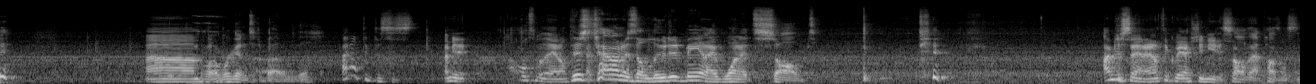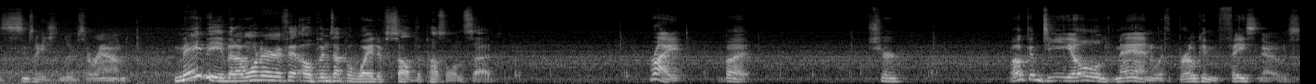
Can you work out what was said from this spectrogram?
um, Well, we're getting to the bottom of this. I don't think this is. I mean, ultimately, I don't. This that's- town has eluded me, and I want it solved. I'm just saying, I don't think we actually need to solve that puzzle since it seems like it just loops around. Maybe, but I wonder if it opens up a way to solve the puzzle inside. Right, but sure. Welcome to ye old man with broken face nose.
